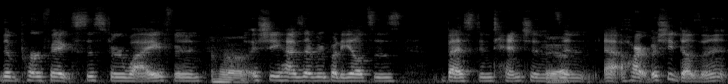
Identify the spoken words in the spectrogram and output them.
the perfect sister wife and Uh-huh. she has everybody else's best intentions Yeah. and at heart, but she doesn't.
